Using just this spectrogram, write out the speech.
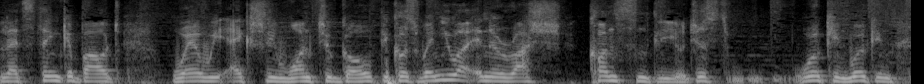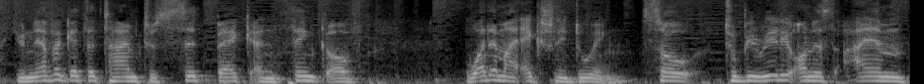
Let's think about where we actually want to go because when you are in a rush constantly, you're just working, working, you never get the time to sit back and think of what am I actually doing. So to be really honest, I am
